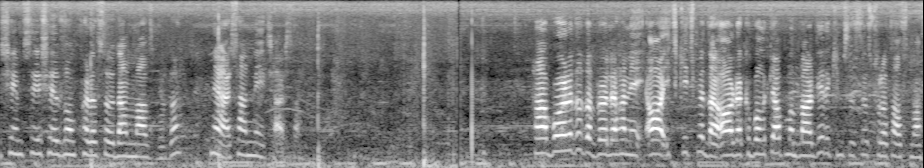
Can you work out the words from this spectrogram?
Yani şemsiye şezlong parası ödenmez burada. Ne yersen ne içersen. Ha bu arada da böyle hani aa içki içmediler, aa rakı balık yapmadılar diye de kimse size surat asmaz.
